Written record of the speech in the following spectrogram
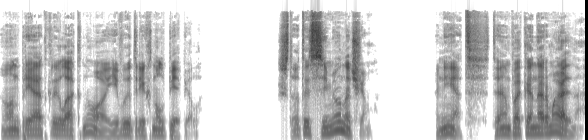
Он приоткрыл окно и вытряхнул пепел. «Что-то с Семёнычем?» «Нет, там пока нормально.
